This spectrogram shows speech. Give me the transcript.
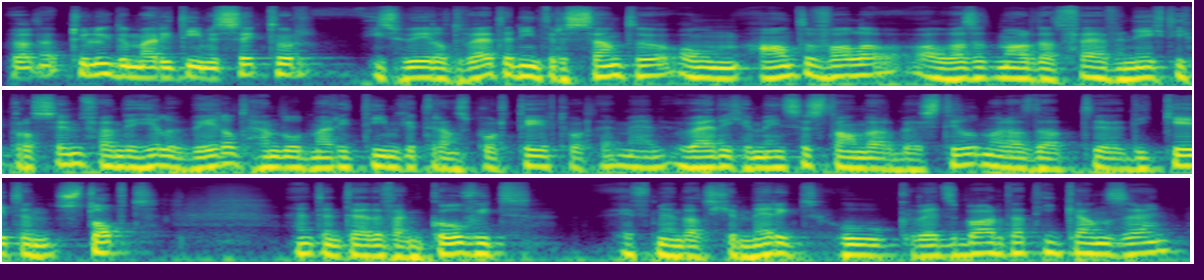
Wel, natuurlijk, de maritieme sector is wereldwijd een interessante om aan te vallen, al was het maar dat 95% van de hele wereldhandel maritiem getransporteerd wordt. Weinige mensen staan daarbij stil, maar als dat, uh, die keten stopt, ten tijde van COVID heeft men dat gemerkt, hoe kwetsbaar dat die kan zijn.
